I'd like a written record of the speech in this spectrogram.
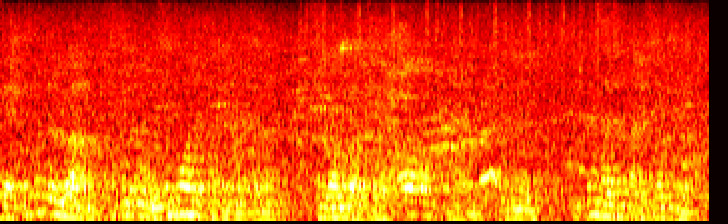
네, 팬분들과 적극적으로 성공하는 분이 너무 즐거운 것 같아요. 어. 네, 오늘 이쁜 사진 많이 찍었어요.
